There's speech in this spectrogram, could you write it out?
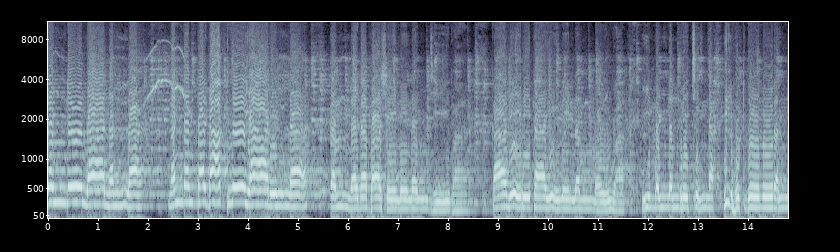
ಗಂಡು ನಾನಲ್ಲ, ನನ್ನಂತ ಡಾಕ್ಟ್ರು ಯಾರಿಲ್ಲ. ಕನ್ನಡ ಭಾಷೆನೇ ನನ್ನ ಜೀವ, ಕಾವೇರಿ ತಾಯಿನೇ ನಮ್ಮವ್ವ ಈ ಮಣ್ಣಂದ್ರೆ ಚಿನ್ನ ಇಲ್ಲಿ ಹುಟ್ಟಿದೋನು ರನ್ನ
